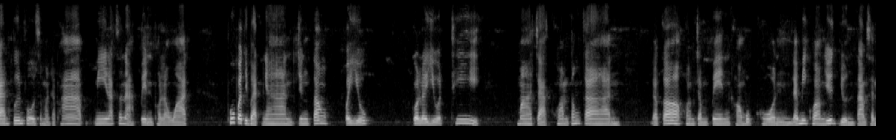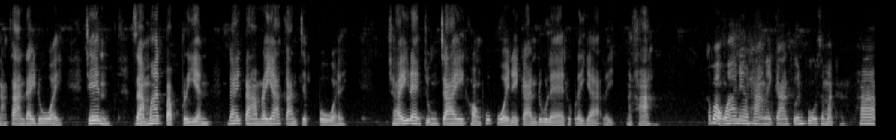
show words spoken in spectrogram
การฟื้นฟูสมรรถภาพมีลักษณะเป็นพลวัต ผู้ปฏิบัติงานจึงต้องประยุกต์กลยุทธ์ที่มาจากความต้องการ แล้วก็ความจำเป็นของบุคคล และมีความยืดหยุ่นตามสถานการณ์ได้ด้วย เช่น สามารถปรับเปลี่ยนได้ตามระยะการเจ็บป่วย ใช้แรงจูงใจของผู้ป่วยในการดูแลทุกระยะเลยนะคะเขาบอกว่าแนวทางในการฟื้นฟูสมรรถภาพ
